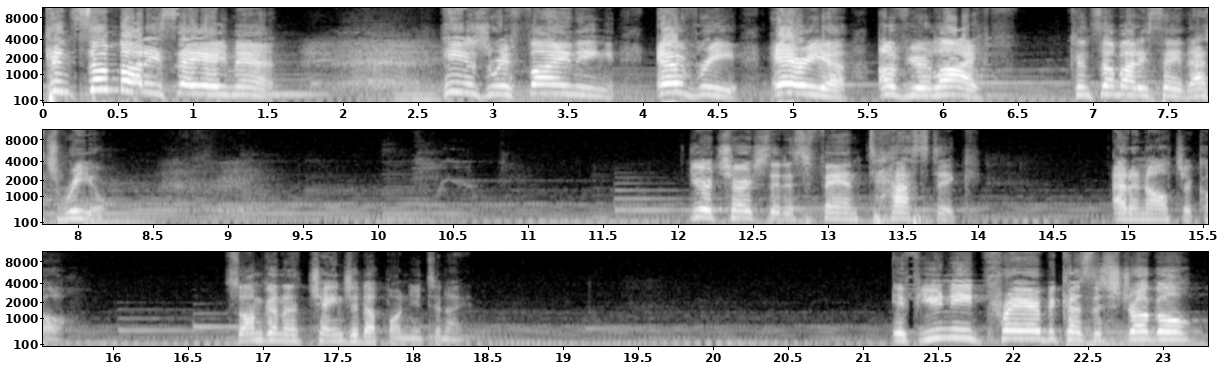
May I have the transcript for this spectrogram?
Can somebody say amen? amen? He is refining every area of your life. Can somebody say that's real? You're a church that is fantastic at an altar call. So I'm going to change it up on you tonight if you need prayer because the struggle,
